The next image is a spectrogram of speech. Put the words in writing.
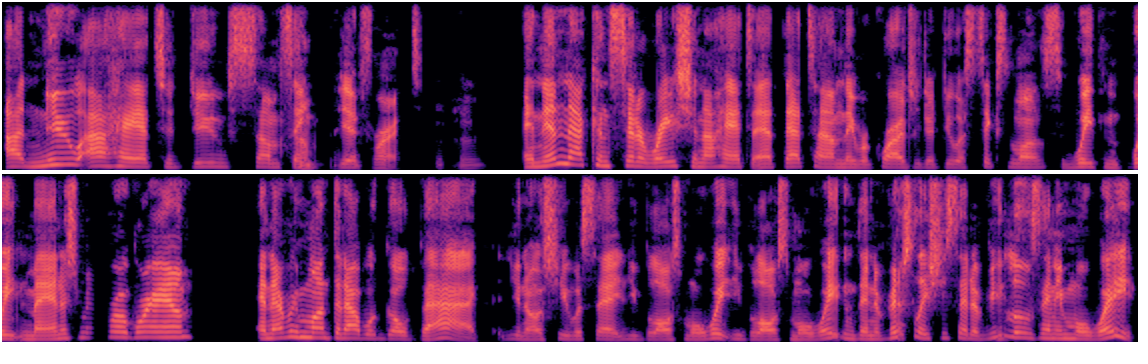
I knew I had to do something, Something. different. Mhm. And in that consideration, I had to, at that time, they required you to do a six months weight, weight management program. And every month that I would go back, you know, she would say, You've lost more weight, you've lost more weight. And then eventually she said, If you lose any more weight,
